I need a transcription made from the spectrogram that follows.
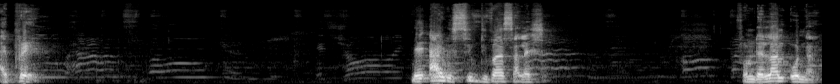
i pray. May i receive divine selection from the landowner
